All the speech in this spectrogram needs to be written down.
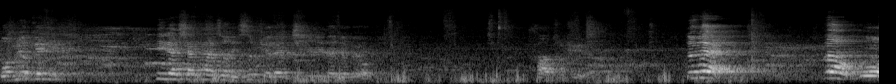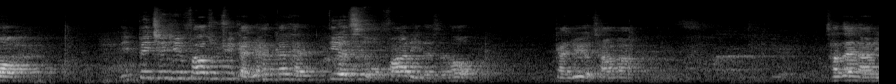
我没有给你力量相看的时候，你是不是觉得轻轻的就被我发出去了？对不对？那我你被轻轻发出去，感觉和刚才第二次我发你的时候，感觉有差吗？差在哪里？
